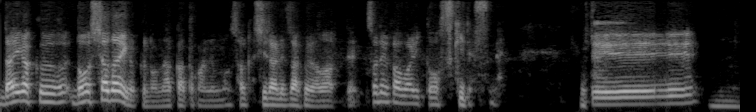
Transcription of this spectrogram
大学、同志社大学の中とかにもさしだれ桜があって、それが割と好きですね。へえ。うん、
